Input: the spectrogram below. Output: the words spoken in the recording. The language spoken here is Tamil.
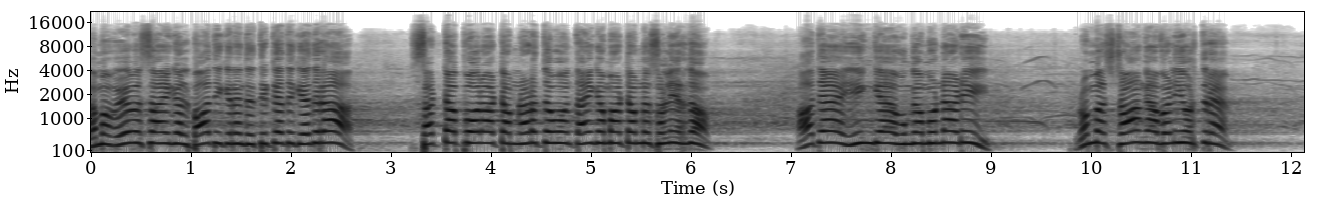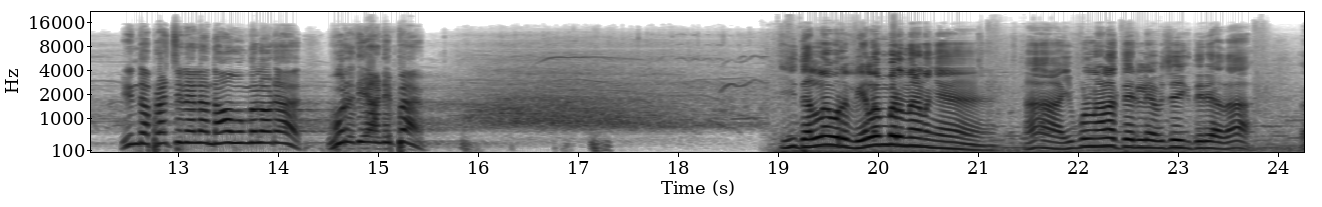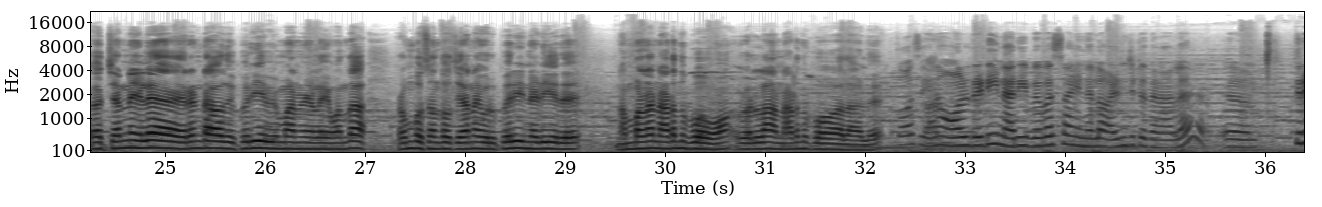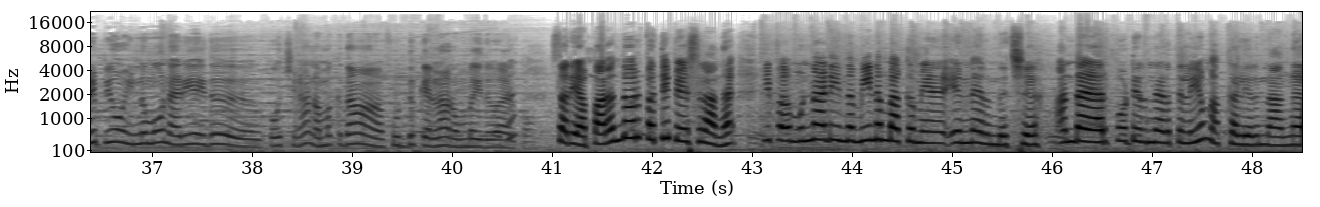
நம்ம விவசாயிகள் பாதிக்கிற இந்த திட்டத்துக்கு எதிராக சட்ட போராட்டம் நடத்தவும் தயங்க மாட்டோம்னு சொல்லியிருந்தோம். அதை இங்கே உங்கள் முன்னாடி ரொம்ப ஸ்ட்ராங்காக வலியுறுத்துறேன். இந்த பிரச்சனையில நான் உங்களோட உறுதியாக நிற்பேன் இதெல்லாம் ஒரு விளம்பரம் தானுங்க. ஆ இவ்வளோ நாளாக தெரியல விஜய்க்கு தெரியாதா? சென்னையில் ரெண்டாவது பெரிய விமான நிலையம் வந்தால் ரொம்ப சந்தோஷம். ஏன்னா இவர் பெரிய நடிகர். நம்மளாம் நடந்து போவோம். இவரெல்லாம் நடந்து போகாத ஆள். ஏன்னா ஆல்ரெடி நிறைய விவசாய நிலம் அழிஞ்சிட்டதுனால திருப்பியும் இன்னமும் நிறைய இது போச்சுன்னா நமக்கு தான் ஃபுட்டுக்கெல்லாம் ரொம்ப இதுவாக இருக்கும். சரியா பரந்தூர் பற்றி பேசுகிறாங்க இப்போ முன்னாடி இந்த மீனம்பாக்கம் என்ன இருந்துச்சு? அந்த ஏர்போர்ட் இருந்த இடத்துலையும் மக்கள் இருந்தாங்க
